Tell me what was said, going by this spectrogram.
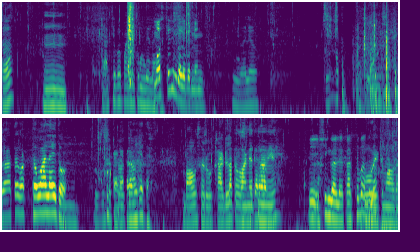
हा? हम्म. त्याचे पण पाणी तुंबलेलं आहे. मस्त शिंगाले बदल्यान शिंगाल्या तो आता वक्त वाला आहे तो. घेता भाव सर्व काढला तर वाण्यात ना आम्ही शिंगाले बाजूला वाईट मावरा.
